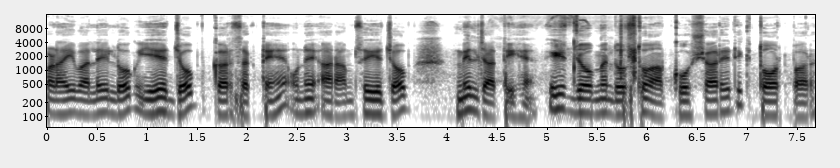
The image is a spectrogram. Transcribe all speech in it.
पढ़ाई वाले लोग ये जॉब कर सकते हैं, उन्हें आराम से ये जॉब मिल जाती है। इस जॉब में दोस्तों आपको शारीरिक तौर पर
